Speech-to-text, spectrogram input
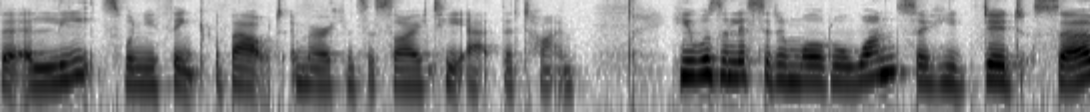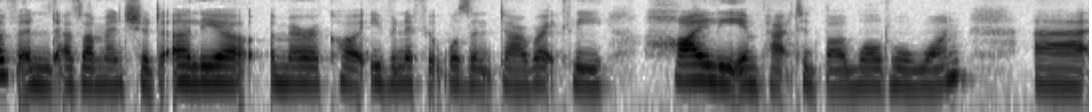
the elites when you think about American society at the time. He was enlisted in World War One, so he did serve. And as I mentioned earlier, America, even if it wasn't directly highly impacted by World War One, uh,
